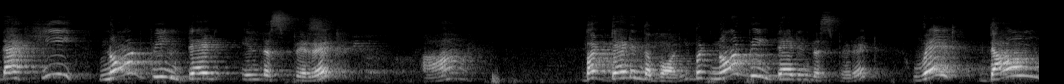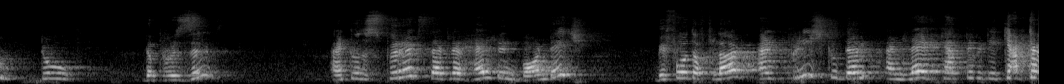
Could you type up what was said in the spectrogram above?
that he, not being dead in the spirit, ah, but dead in the body, but not being dead in the spirit, went down to the prison and to the spirits that were held in bondage before the flood and preached to them and led captivity captive.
